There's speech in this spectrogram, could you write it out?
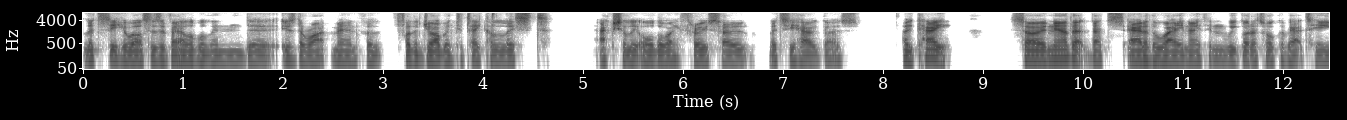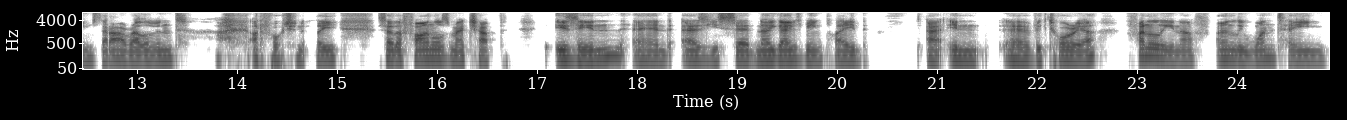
let's see who else is available and uh, is the right man for for the job, and to take a list actually all the way through. So let's see how it goes. Okay, so now that that's out of the way, Nathan, we've got to talk about teams that are relevant unfortunately. So the finals matchup is in, and as you said, no games being played uh, in uh, Victoria. Funnily enough, only one team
